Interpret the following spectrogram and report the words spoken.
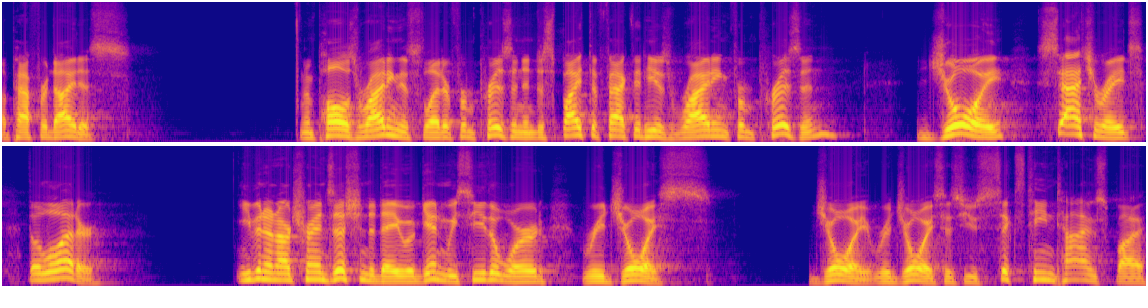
Epaphroditus. And Paul is writing this letter from prison, and despite the fact that he is writing from prison, joy saturates the letter. Even in our transition today, again, we see the word rejoice. Joy, rejoice, is used 16 times by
